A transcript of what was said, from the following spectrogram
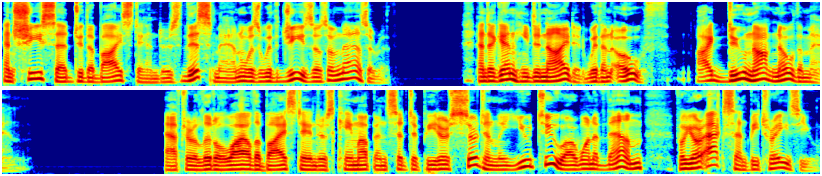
And she said to the bystanders, This man was with Jesus of Nazareth. And again he denied it with an oath, I do not know the man. After a little while, the bystanders came up and said to Peter, Certainly you too are one of them, for your accent betrays you.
